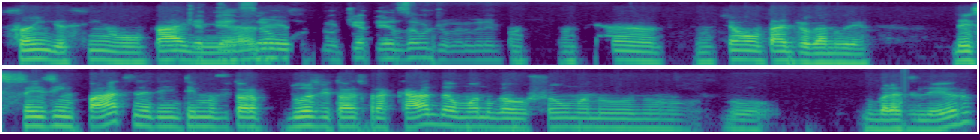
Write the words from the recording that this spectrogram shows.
sangue, assim, Não vontade. tinha Era- tesão, não tinha tesão de jogar no Grêmio. não tinha, não tinha vontade de jogar no Grêmio. Desses seis empates, né? Tem, tem uma vitória, duas vitórias para cada, uma no Gauchão, uma no, no, no, no Brasileiro.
